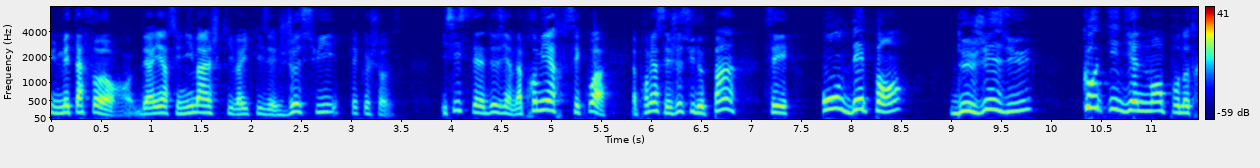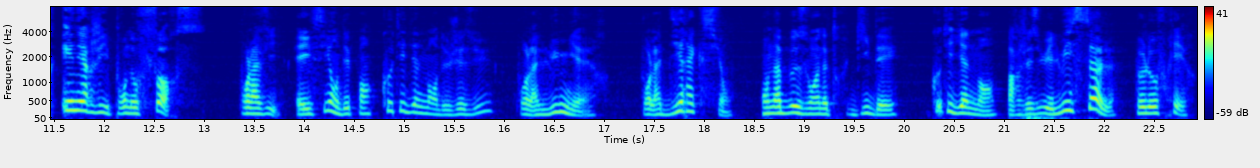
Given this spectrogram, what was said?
une métaphore. Derrière, c'est une image qu'il va utiliser. Je suis quelque chose. Ici, c'était la deuxième. La première, c'est quoi? La première, c'est je suis le pain. C'est on dépend de Jésus quotidiennement pour notre énergie, pour nos forces pour la vie. Et ici, on dépend quotidiennement de Jésus pour la lumière, pour la direction. On a besoin d'être guidé quotidiennement par Jésus et lui seul peut l'offrir.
